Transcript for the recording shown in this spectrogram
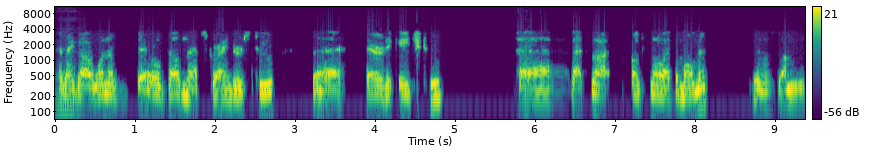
And I got one of the old Belknap's grinders too, the Heretic H2. Uh, that's not functional at the moment. because I'm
